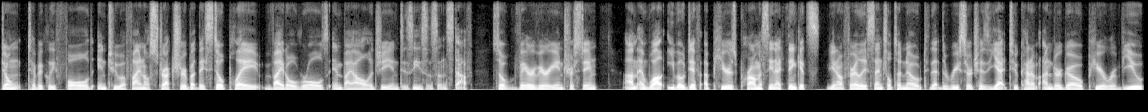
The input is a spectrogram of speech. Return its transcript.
don't typically fold into a final structure, but they still play vital roles in biology and diseases and stuff. So very, very interesting. Um, and while EvoDiff appears promising, I think it's you know fairly essential to note that the research has yet to kind of undergo peer review.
